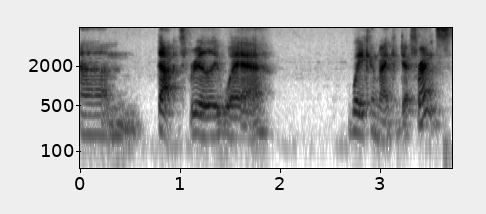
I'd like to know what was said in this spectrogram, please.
um, that's really where we can make a difference.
